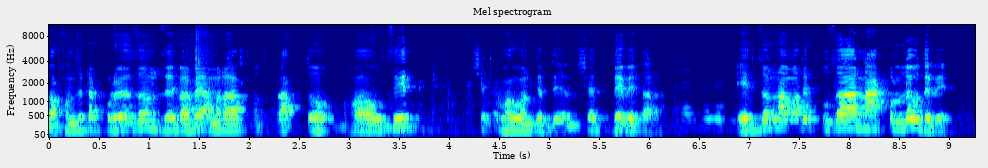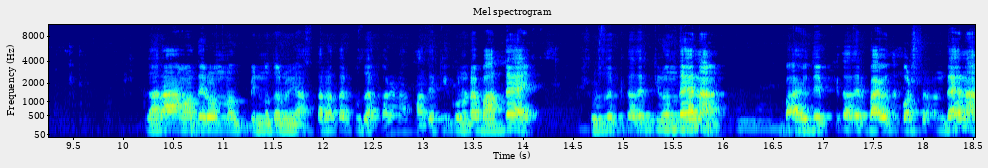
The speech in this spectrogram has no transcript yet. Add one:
যখন যেটা প্রয়োজন, যেভাবে আমরা প্রাপ্ত হওয়া উচিত, সেটা ভগবানকে সে দেবে তারা। এর জন্য আমাদের পূজা না করলেও দেবে। যারা আমাদের অন্য ভিন্ন ধর্মী আছে, তারা তার পূজা করে না। তাদের কি কোনোটা বাদ দেয়? সূর্য কি তাদের কিরণ দেয় না? বায়ুদেব কি তাদের বায়ু বর্ষণ দেয় না?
